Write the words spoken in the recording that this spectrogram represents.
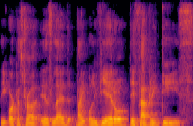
the orchestra is led by Oliviero de Fabritiis.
